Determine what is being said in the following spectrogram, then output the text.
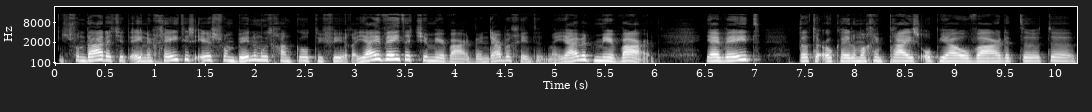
Dus vandaar dat je het energetisch eerst van binnen moet gaan cultiveren. Jij weet dat je meer waard bent. Daar begint het mee. Jij bent meer waard. Jij weet dat er ook helemaal geen prijs op jouw waarde te, te,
